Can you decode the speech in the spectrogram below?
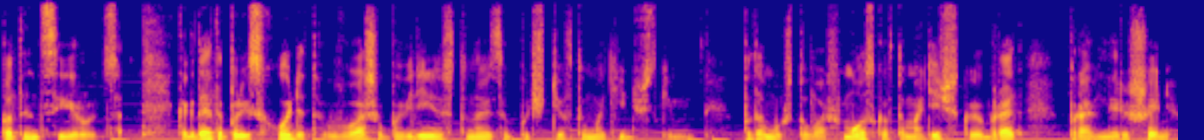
потенцируются. Когда это происходит, ваше поведение становится почти автоматическим, потому что ваш мозг автоматически выбирает правильное решение.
